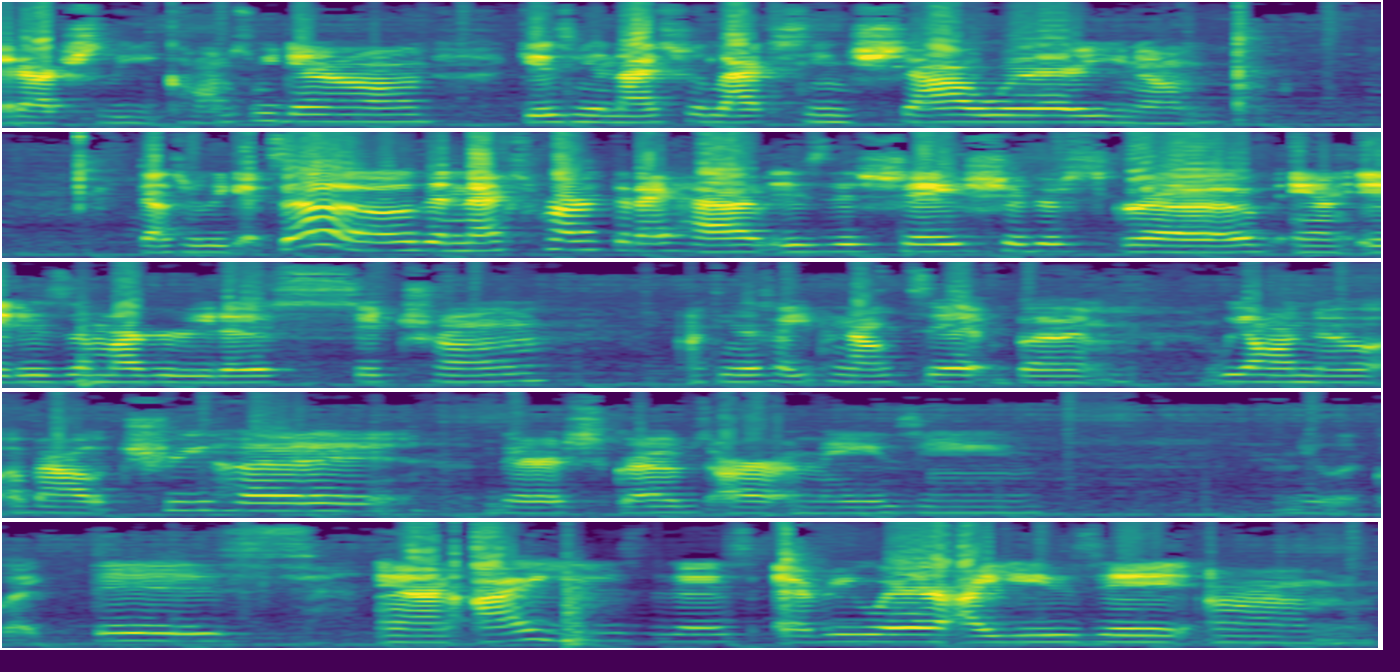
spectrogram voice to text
it actually calms me down gives me a nice relaxing shower you know that's really good so the next product that i have is this shea sugar scrub and it is a margarita citron i think that's how you pronounce it but we all know about Tree Hut. Their scrubs are amazing. And they look like this. And I use this everywhere. I use it um,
